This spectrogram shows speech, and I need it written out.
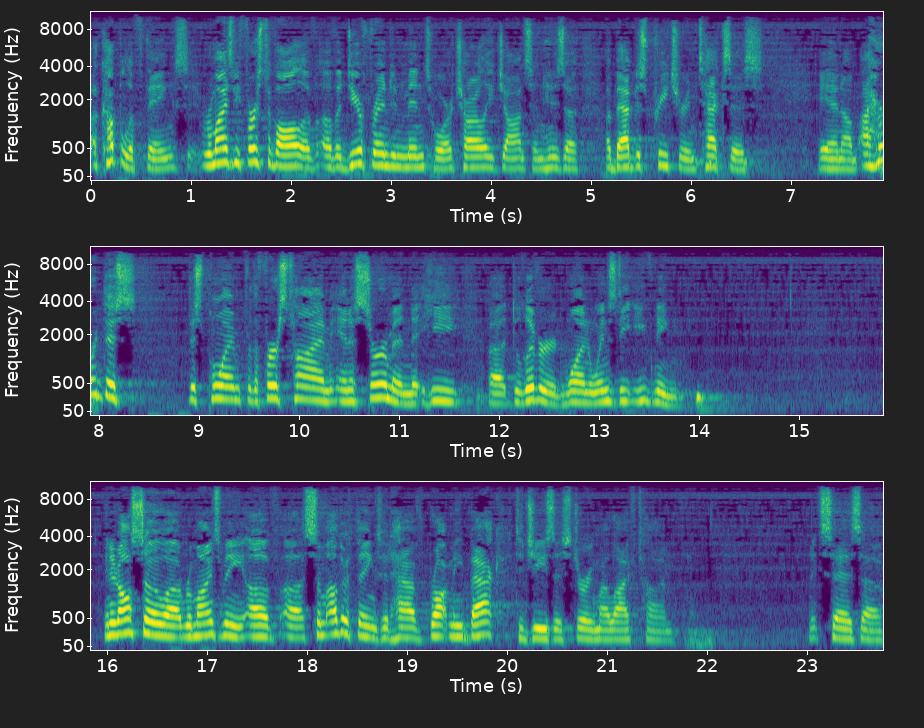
a couple of things. It reminds me, first of all, of, of a dear friend and mentor, Charlie Johnson, who's a, a Baptist preacher in Texas. And um, I heard this, this poem for the first time in a sermon that he uh, delivered one Wednesday evening. And it also uh, reminds me of uh, some other things that have brought me back to Jesus during my lifetime. It says, uh,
